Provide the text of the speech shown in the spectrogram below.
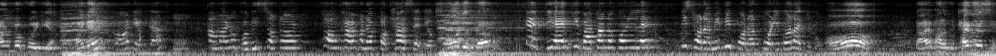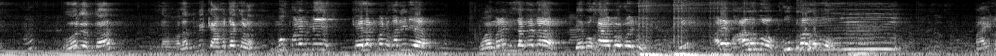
আৰম্ভ কৰি দিয়া। হয়নে? অঁ দেউতা। আমাৰো ভৱিষ্যতৰ সংসাৰখনৰ কথা আছে দিয়কচোন। অঁ দেউতা। এতিয়াই কিবা এটা নকৰিলে পিছত আমি বিপদত পৰিব লাগিব। অঁ তাই ভালো কথাই কৈছে। অ' দেউতা নহ'লে তুমি কাম এটা কৰা। মোক মানে তুমি কেইলাখমান টকা দি দিয়া। মই মানে নিজাকৈ এটা ব্যৱসায় আৰম্ভ কৰি দিওঁ। আৰে ভালো হ'ব খুব ভালো হ'ব। পাৰিব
